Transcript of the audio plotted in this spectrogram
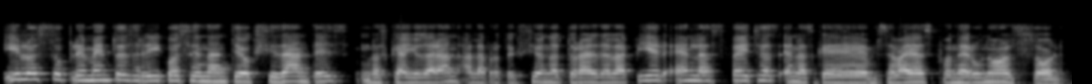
y los suplementos ricos en antioxidantes, los que ayudarán a la protección natural de la piel en las fechas en las que se vaya a exponer uno al sol.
